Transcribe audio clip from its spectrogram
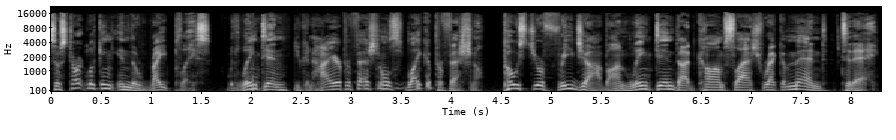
So start looking in the right place. With LinkedIn, you can hire professionals like a professional. Post your free job on linkedin.com slash recommend today.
